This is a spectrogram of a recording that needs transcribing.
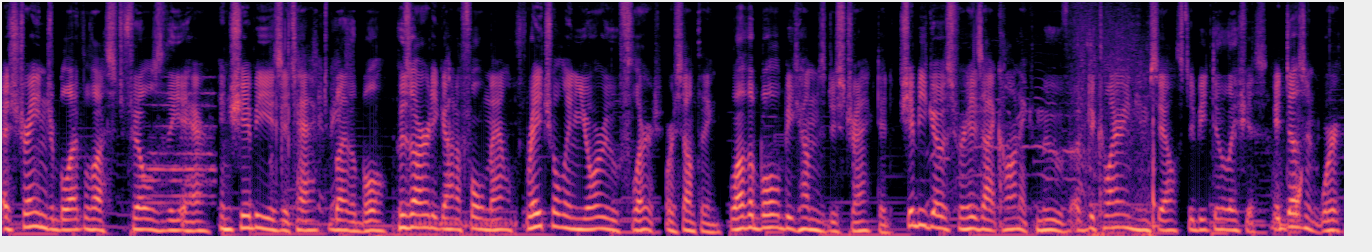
A strange bloodlust fills the air, and Shibi is attacked by the bull, who's already got a full mouth. Rachel and Yoru flirt, or something, while the bull becomes distracted. Shibi goes for his iconic move of declaring himself to be delicious. It doesn't work,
